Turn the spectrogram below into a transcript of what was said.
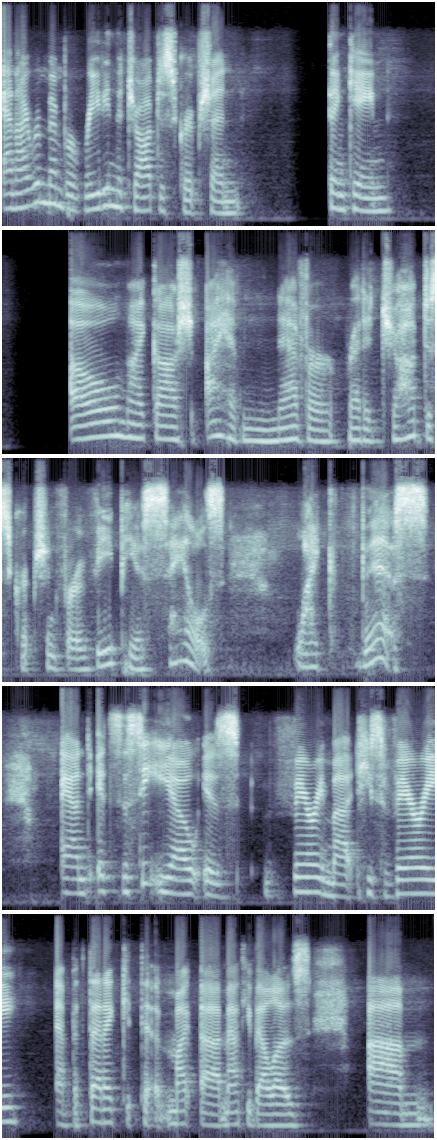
And I remember reading the job description thinking, oh my gosh, I have never read a job description for a VP of Sales like this. And it's the CEO is very much, he's very empathetic. Uh, Matthew Bellows, um,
